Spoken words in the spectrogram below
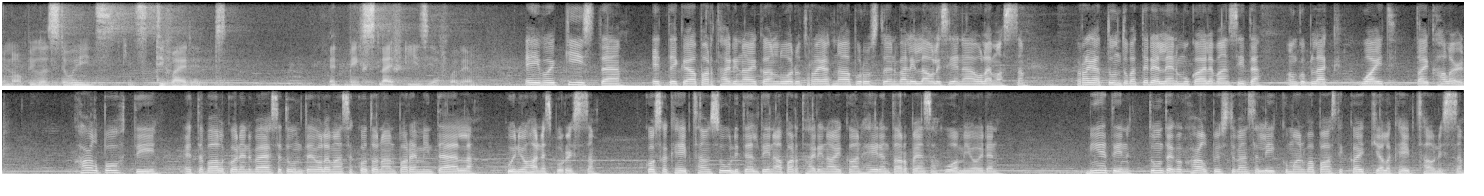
You know, because the way it's it's divided, it makes life easier for them. Ei voi kiistää, etteikö apartheidin aikaan luodut rajat naapurustojen välillä olisi enää olemassa – Rajat tuntuvat edelleen mukailevan sitä, onko black, white tai colored. Carl pohtii, että valkoinen väestö tuntee olevansa kotonaan paremmin täällä kuin Johannesburgissa, koska Cape Town suunniteltiin apartheidin aikaan heidän tarpeensa huomioiden. Mietin, tunteeko Carl pystyvänsä liikkumaan vapaasti kaikkialla Cape Townissa.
